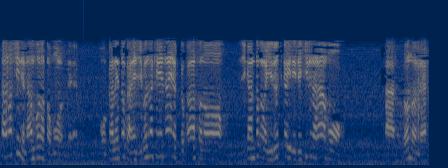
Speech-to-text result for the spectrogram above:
楽しんでなんぼだと思うので、お金とかね、自分の経済力とか、その、時間とかが許す限りできるなら、もう、あの、どんどんね、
